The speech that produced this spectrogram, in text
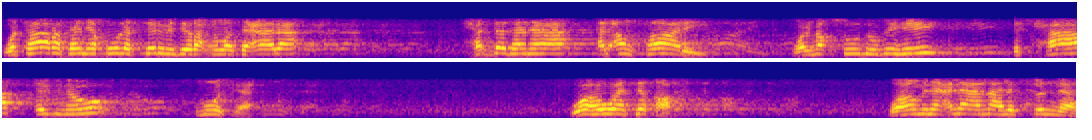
وتارة يقول الترمذي رحمه الله تعالى حدثنا الأنصاري والمقصود به إسحاق ابن موسى وهو ثقة وهو من أعلام أهل السنة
